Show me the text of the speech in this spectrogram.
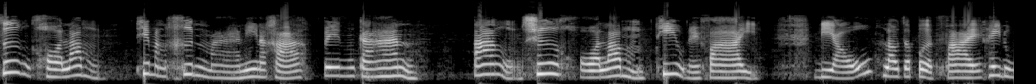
ซึ่งคอลัมน์ที่มันขึ้นมานี่นะคะ เป็นการตั้งชื่อคอลัมน์ที่อยู่ในไฟล์ เดี๋ยวเราจะเปิดไฟล์ให้ดู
